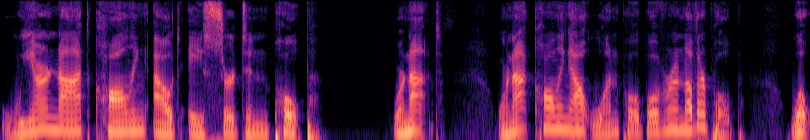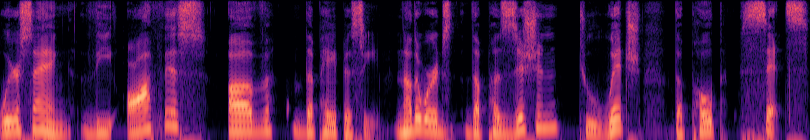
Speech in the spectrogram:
We are not calling out a certain pope. We're not. We're not calling out one pope over another pope. What we're saying, the office of the papacy, in other words, the position to which the pope sits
